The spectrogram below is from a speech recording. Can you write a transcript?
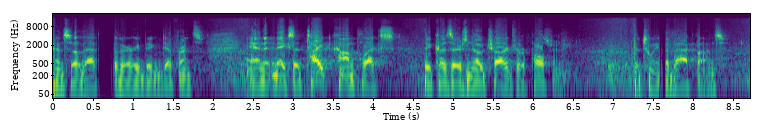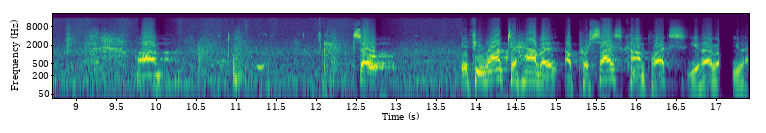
And so that's a very big difference. And it makes a tight complex because there's no charge repulsion between the backbones. Um, so if you want to have a, a precise complex, you have, you have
